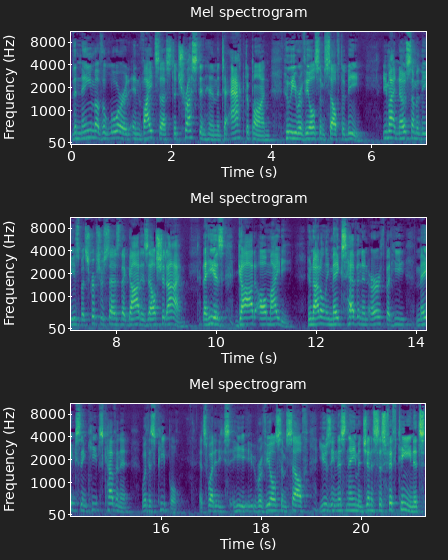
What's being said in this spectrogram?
the name of the Lord invites us to trust in Him and to act upon who He reveals Himself to be. You might know some of these, but Scripture says that God is El Shaddai, that He is God Almighty, who not only makes heaven and earth, but He makes and keeps covenant with His people. It's what he, reveals himself using this name in Genesis 15. It's,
